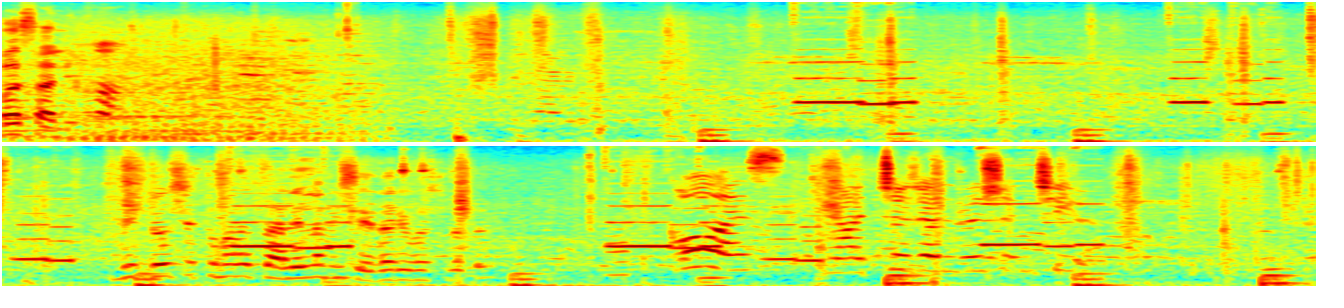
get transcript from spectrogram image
बस आली. हां. मी जोशी तुम्हाला चालेल ना मी शेजारी बसलो तर? आजच्या जनरेशनची आहे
